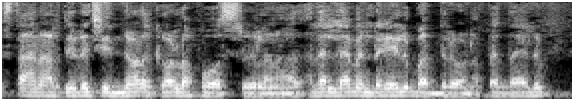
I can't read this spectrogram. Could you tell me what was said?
സ്ഥാനാർത്ഥിയുടെ ചിഹ്നങ്ങളൊക്കെ ഉള്ള പോസ്റ്ററുകളാണ്. അതെല്ലാം എന്റെ കയ്യിൽ ഭദ്രമാണ്. അപ്പൊ എന്തായാലും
